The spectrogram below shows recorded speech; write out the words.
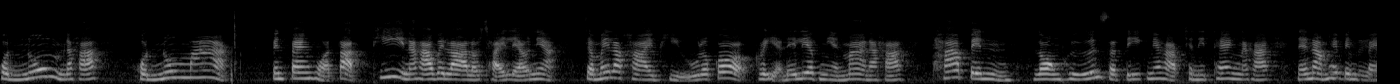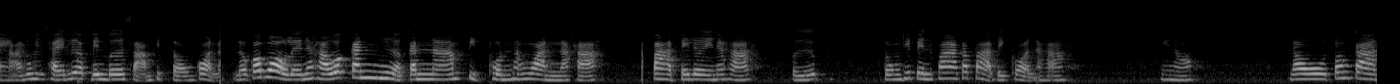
ขนนุ่มนะคะ ขนนุ่มมาก เป็นแปรงหัวตัดที่นะคะ เวลาเราใช้แล้วเนี่ยจะไม่ระคายผิวแล้วก็เกลี่ยได้เรียบเนียนมากนะคะ ถ้าเป็นรองพื้นสติ๊กเนี่ยค่ะชนิดแท่งนะคะ แนะนำให้เป็นแปรงค่ะลุงจะใช้เลือกเป็นเบอร์ 32 ก่อน แล้วก็บอกเลยนะคะ ว่ากันเหงื่อกันน้ำติดทนทั้งวันนะคะ ปาดไปเลยนะคะปึ๊บตรงที่เป็นฝ้าก็ปาดไปก่อนนะคะ นี่เนาะเราต้องการ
